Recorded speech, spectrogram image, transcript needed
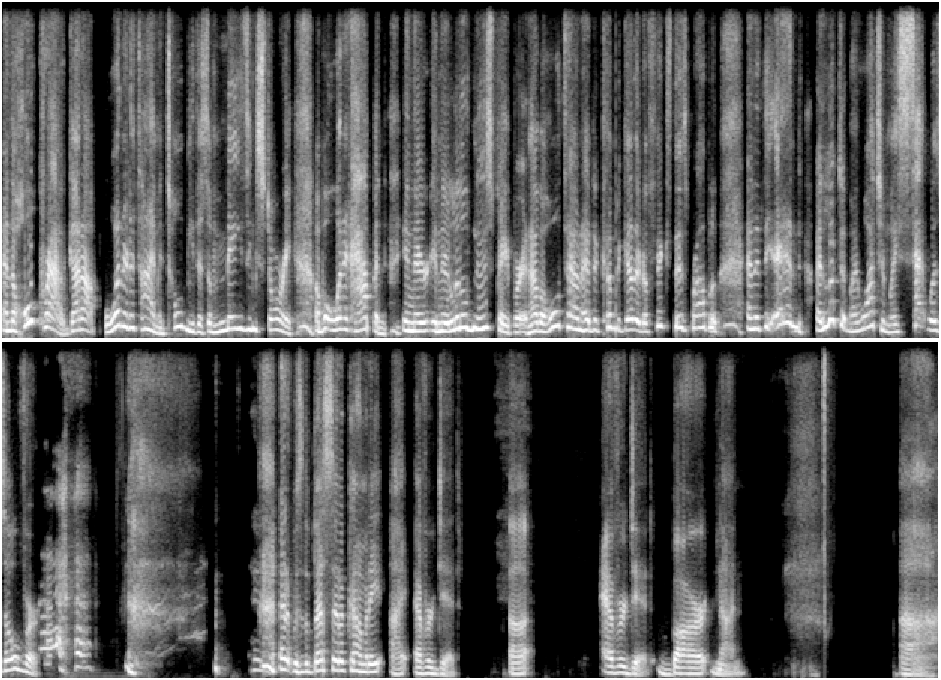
And the whole crowd got up one at a time and told me this amazing story about what had happened in their in their little newspaper and how the whole town had to come together to fix this problem. And at the end, I looked at my watch and my set was over. and it was the best set of comedy I ever did. Uh, ever did, bar none. Uh,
